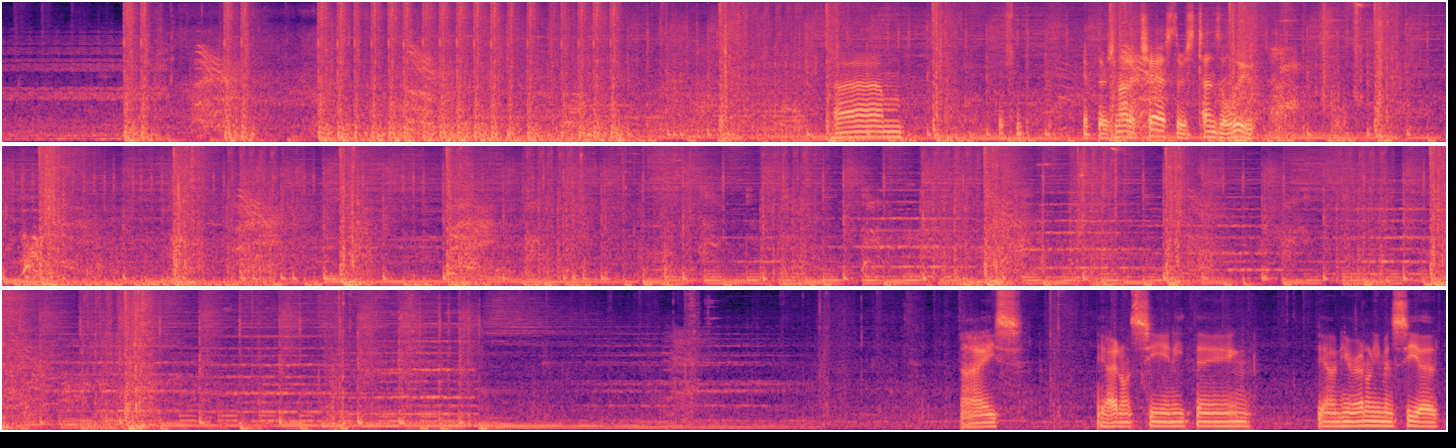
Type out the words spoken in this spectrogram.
Um, if there's not a chest, there's tons of loot. Yeah, I don't see anything down here. I don't even see a,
